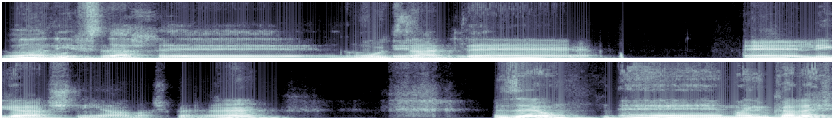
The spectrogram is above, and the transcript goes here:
לא, אני. אפתח... אה, קבוצת. אה, אה, ליגה שנייה או משהו כזה. וזהו, אה, אני מקווה, ש-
